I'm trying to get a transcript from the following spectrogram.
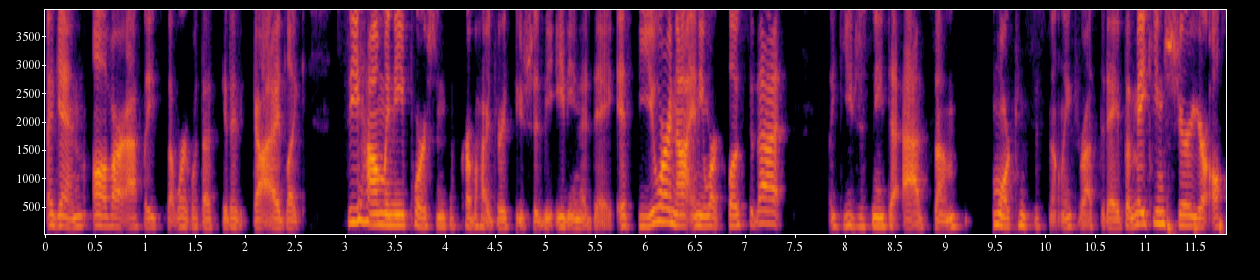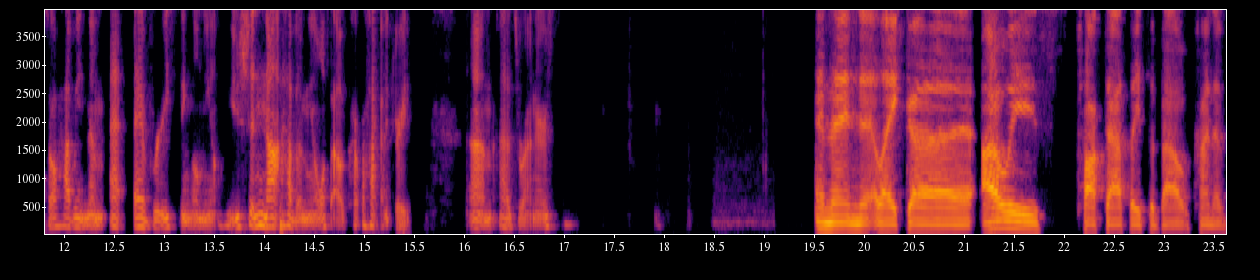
again all of our athletes that work with us get a guide like see how many portions of carbohydrates you should be eating a day. If you are not anywhere close to that like you just need to add some more consistently throughout the day but making sure you're also having them at every single meal. You should not have a meal without carbohydrates um, as runners and then like uh, I always talk to athletes about kind of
